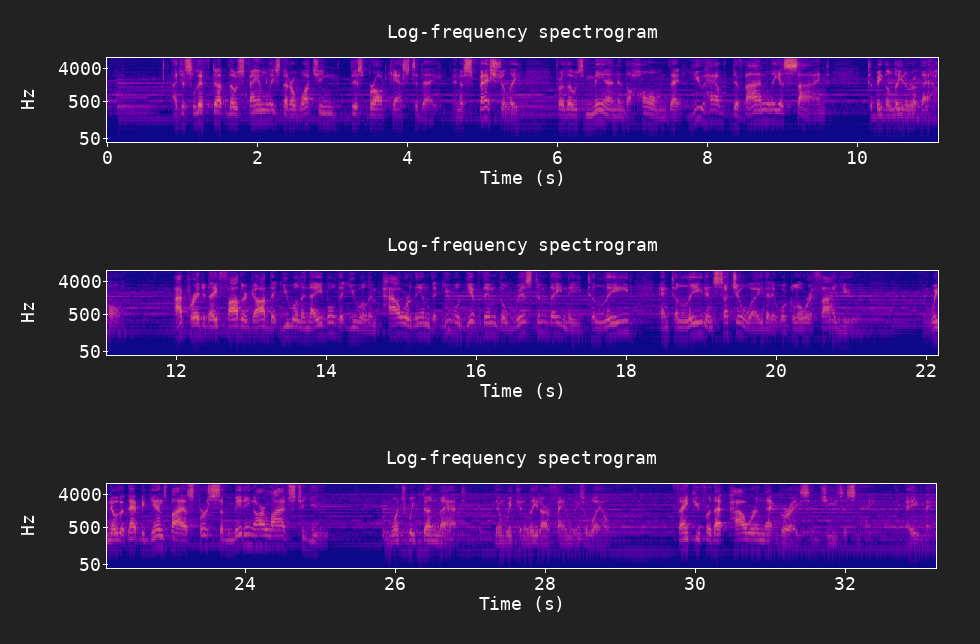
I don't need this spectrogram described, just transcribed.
I just lift up those families that are watching this broadcast today, and especially for those men in the home that you have divinely assigned to be the leader of that home. I pray today, Father God, that you will enable, that you will empower them, that you will give them the wisdom they need to lead and to lead in such a way that it will glorify you. And we know that that begins by us first submitting our lives to you. And once we've done that, then we can lead our families well. Thank you for that power and that grace in Jesus' name. Amen.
